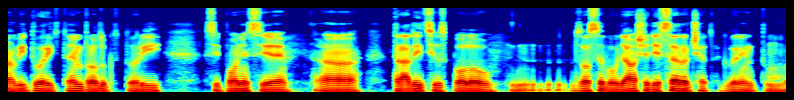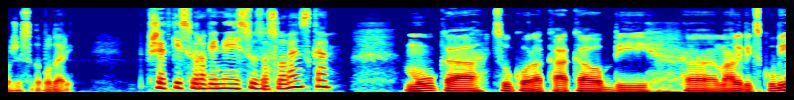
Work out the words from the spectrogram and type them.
tam vytvoriť ten produkt, ktorý si ponesie uh, tradíciu spolov so sebou ďalšie 10 ročia, tak verím tomu, že sa to podarí. Všetky suroviny sú zo Slovenska? Múka, cukor a kakao by uh, mali byť z Kuby.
